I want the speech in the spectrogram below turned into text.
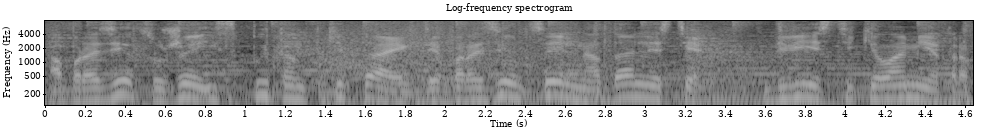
Образец уже испытан в Китае, где поразил цель на дальности 200 километров.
